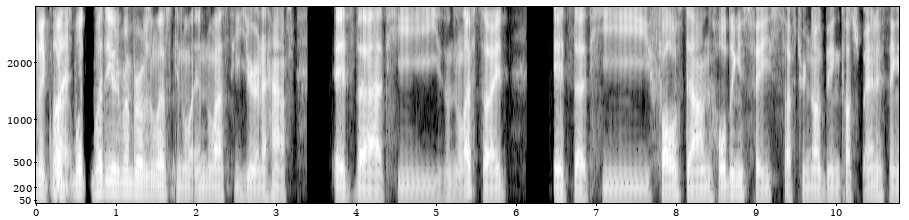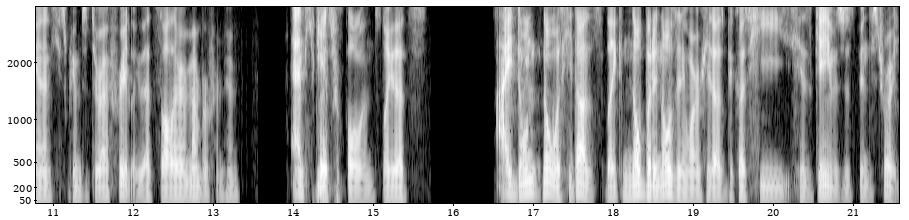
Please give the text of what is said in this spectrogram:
Like but, what? What? What do you remember of Zalewski in, in the last year and a half? It's that he's on the left side. It's that he falls down, holding his face after not being touched by anything, and then he screams at the referee. Like that's all I remember from him. And he plays for Poland. Like that's I don't know what he does. Like nobody knows anymore what he does because he his game has just been destroyed.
